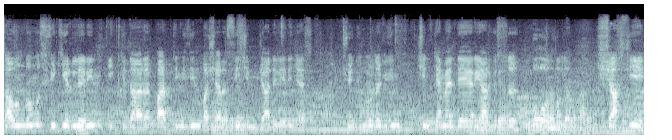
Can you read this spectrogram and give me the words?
savunduğumuz fikirlerin iktidarı, partimizin başarısı için mücadele edeceğiz. Çünkü burada bizim için temel değer yargısı bu olmalı. Şahsi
